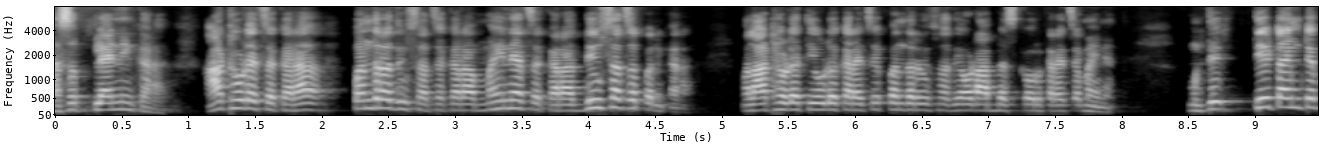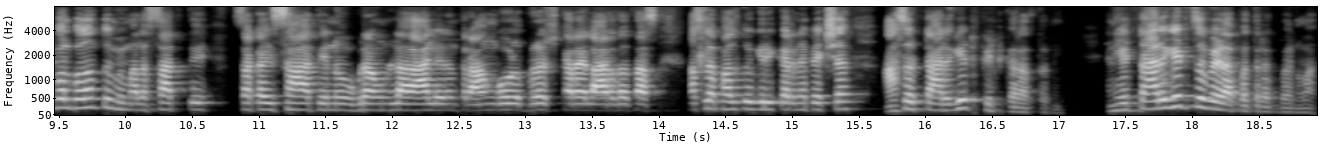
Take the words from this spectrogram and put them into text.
असं प्लॅनिंग करा. आठवड्याचं करा पंधरा दिवसाचं करा महिन्याचं करा दिवसाचं पण करा. मला आठवड्यात एवढं करायचंय पंधरा दिवसात एवढा अभ्यास कव्हर करायचा महिन्यात. मग ते ते टाइम टेबल बनवून तुम्ही. मला सात ते सकाळी सहा ते नऊ ग्राउंडला आल्यानंतर आंघोळ ब्रश करायला अर्धा तास असला फालतूगिरी करण्यापेक्षा असं टार्गेट फिट करा तुम्ही. आणि हे टार्गेटचं वेळापत्रक बनवा.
